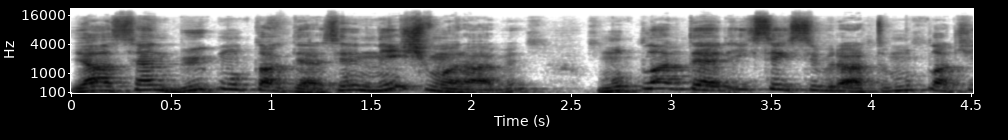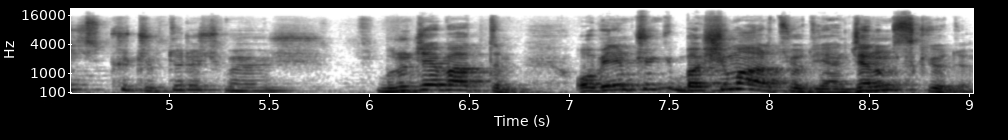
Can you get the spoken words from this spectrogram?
Ya sen büyük mutlak değer. Senin ne işin var abi? Mutlak değer x eksi 1 artı mutlak x küçüktür 3'müş. Bunu cebe attım. O benim çünkü başımı ağrıtıyordu yani canımı sıkıyordu.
